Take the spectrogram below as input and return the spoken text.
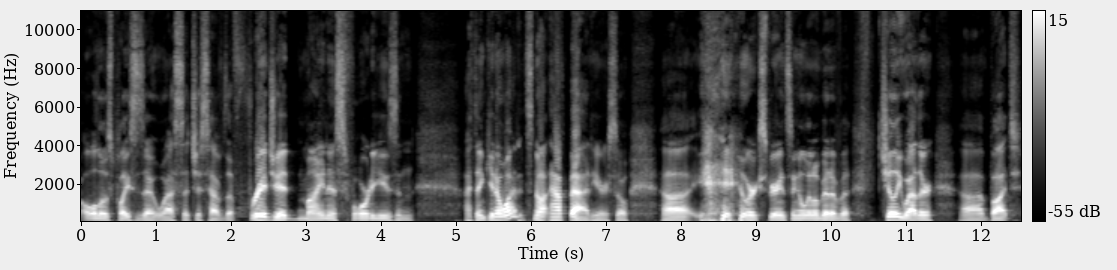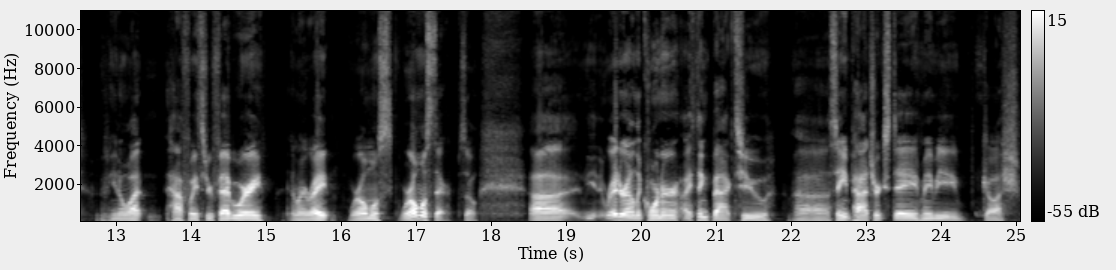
all those places out west that just have the frigid minus 40s and I think you know what? It's not half bad here. So uh, we're experiencing a little bit of a chilly weather, uh, but you know what? Halfway through February, am I right? We're almost we're almost there. So uh, right around the corner. I think back to uh, St. Patrick's Day, maybe gosh,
